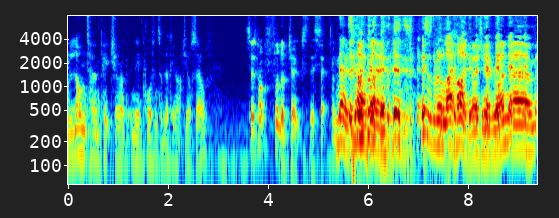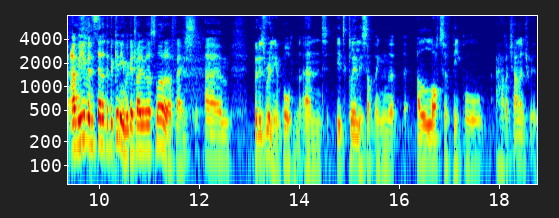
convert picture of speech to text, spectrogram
long-term picture of the importance of looking after yourself So it's not full of jokes, this segment. no it's not no. this is the real light-hearted version everyone um, and we even said at the beginning we're going to try to do it with a smile on our face um, But it's really important, and it's clearly something that a lot of people have a challenge with.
